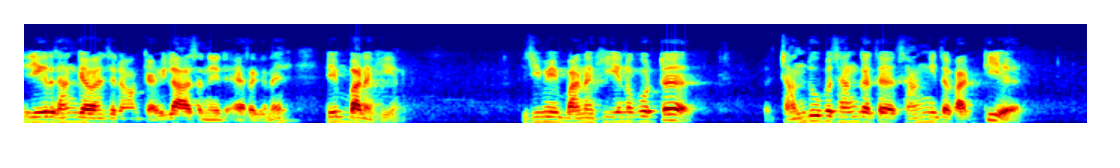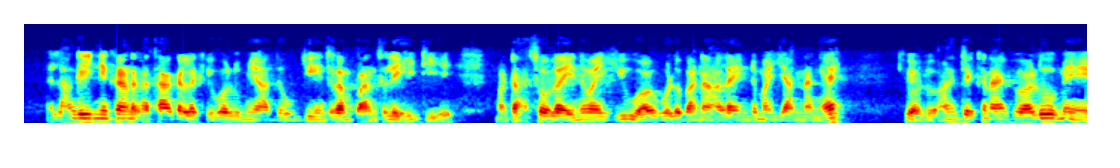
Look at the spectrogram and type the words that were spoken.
ඉතින් ඒකට සංඝයා වංශනමක් ඇවිල්ලා ආසනයේ අරගෙන මේ බණ කියනවා. ඉතින් මේ බණ කියනකොට චන්දුප සංගත සංහිත කට්ටිය ළඟ ඉන්න කෙනාට කතා කරලා කිව්වලු මේ අද උදේ ඉඳලම පන්සලේ හිටියේ. මට අසෝලා එනවයි කිව්වා. ඔයගොල්ලෝ බණ අහලා ඉන්න මම යන්නම් ඈ. කිව්වලු. අනිත් එක්කනා කිව්වලු මේ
